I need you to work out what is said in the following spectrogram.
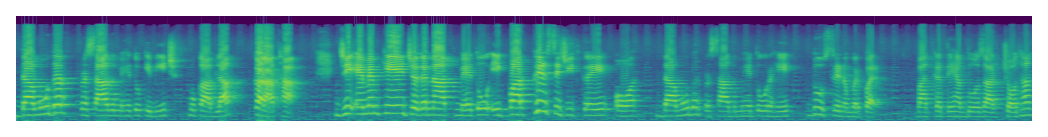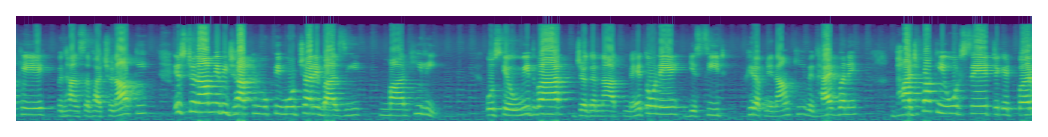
दामोदर प्रसाद महतो के बीच मुकाबला कड़ा था। जेएमएम के जगन्नाथ महतो एक बार फिर से जीत गए और दामोदर प्रसाद महतो रहे दूसरे नंबर पर। बात करते हैं हम 2014 के विधानसभा चुनाव की। इस चुनाव में भी झारखंड मुक्ति मोर्चा ने बाजी मार ही ली उसके उम्मीदवार जगन्नाथ महतो ने ये सीट फिर अपने नाम की विधायक बने। भाजपा की ओर से टिकट पर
